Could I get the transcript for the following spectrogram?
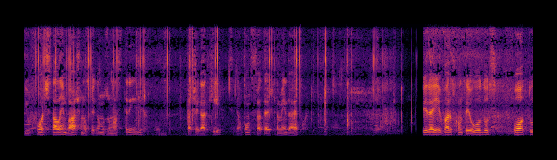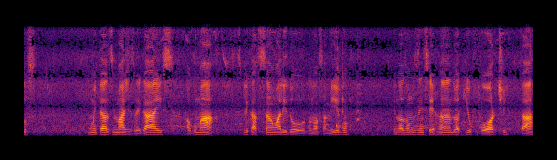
E o forte está lá embaixo. Nós pegamos umas trilhas para chegar aqui. Isso aqui é um ponto estratégico também da época. Vira aí vários conteúdos, fotos, muitas imagens legais, alguma explicação ali do, do nosso amigo. E nós vamos encerrando aqui o forte, tá?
